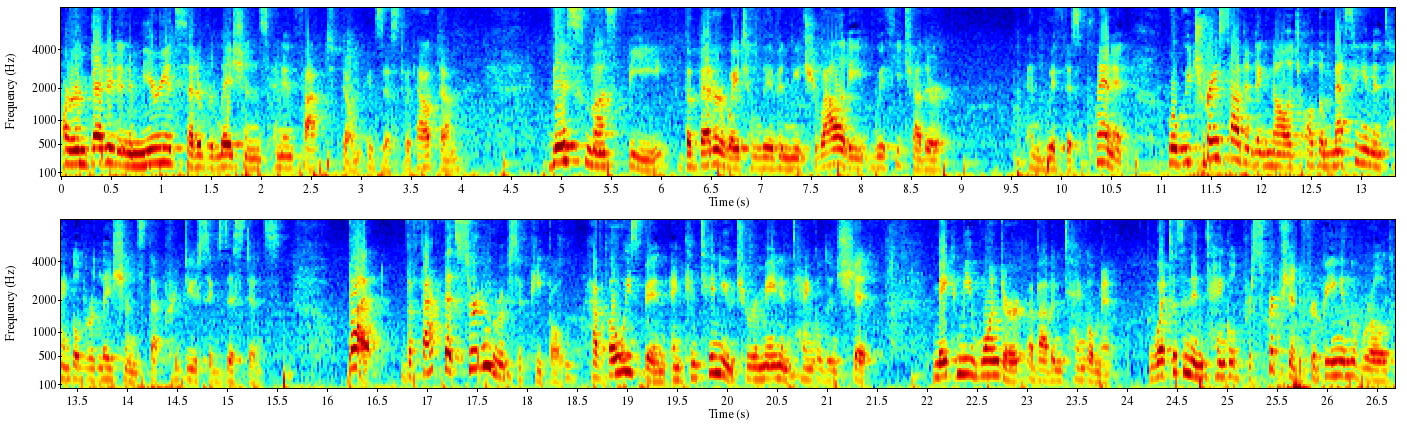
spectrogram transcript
are embedded in a myriad set of relations and, in fact, don't exist without them. This must be the better way to live in mutuality with each other and with this planet, where we trace out and acknowledge all the messy and entangled relations that produce existence. But the fact that certain groups of people have always been and continue to remain entangled in shit make me wonder about entanglement. What does an entangled prescription for being in the world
